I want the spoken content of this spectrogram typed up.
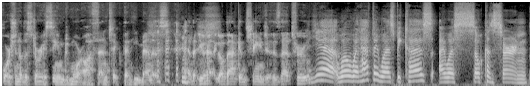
portion of the story seemed more authentic than Ximena's and that you had to go back and change it. Is that true? Yeah. Well, what happened was because I was so concerned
